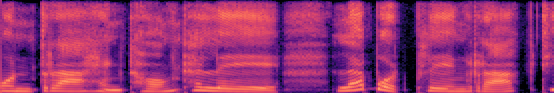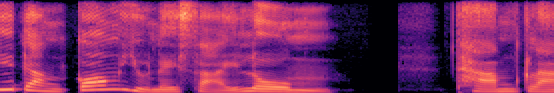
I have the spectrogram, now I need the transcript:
มนตราแห่งท้องทะเล และบทเพลงรักที่ดังก้องอยู่ในสายลมท่ามกลาง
